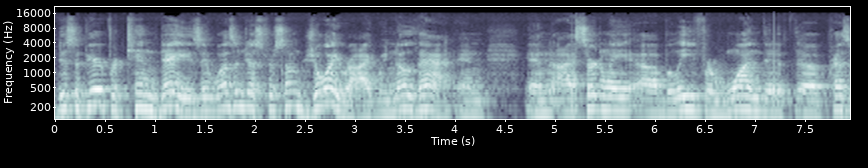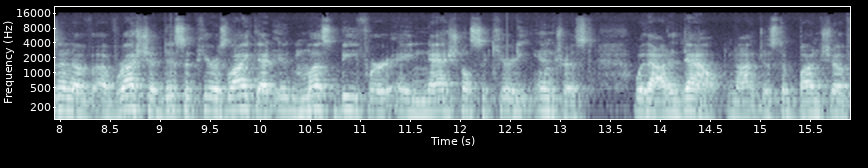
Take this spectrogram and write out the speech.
disappeared for 10 days it wasn't just for some joyride we know that and and I certainly uh, believe for one that if the president of, of Russia disappears like that it must be for a national security interest without a doubt not just a bunch of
